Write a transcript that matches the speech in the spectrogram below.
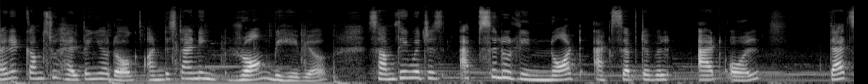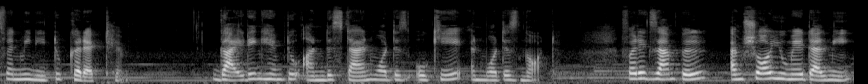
when it comes to helping your dog understanding wrong behavior something which is absolutely not acceptable at all that's when we need to correct him, guiding him to understand what is okay and what is not. For example, I'm sure you may tell me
